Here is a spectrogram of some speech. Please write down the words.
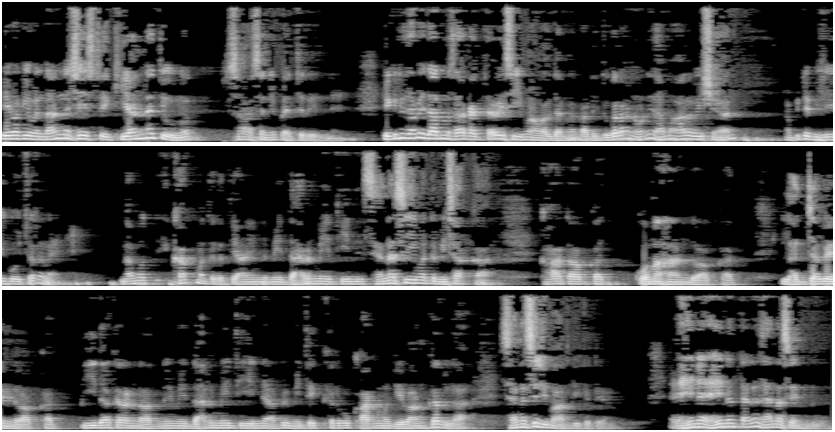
ඒ වගේම දන්න ශේෂ්ත්‍රය කියන්නේ නැති වුණොත් ශාසනය පැතිරෙන්නේ නැහැ. ඒක නිසා අපි ධර්ම සාකච්ඡාවේ සීමාවල් දැනගෙන කටයුතු කරන්න ඕනේ. සමහර විෂයන් අපිට විශේෂ ගෝචර නැහැ. නමුත් එකක් මතක තියාගන්න මේ ධර්මයේ තියෙන සැනසීමට මිසක් කාටවත් කොනහඬවක්වත් ලැජ්ජ වෙන්නවක්වත් පීඩා කරන්නවත් නෙමෙයි මේ ධර්මයේ තියෙන අපි මෙතෙක් කරපු කර්ම ගෙවම් කරලා සැනසෙලි මාර්ගයකට යනවා. එහෙන එහෙන තැන සැනසෙන්න ඕනේ.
